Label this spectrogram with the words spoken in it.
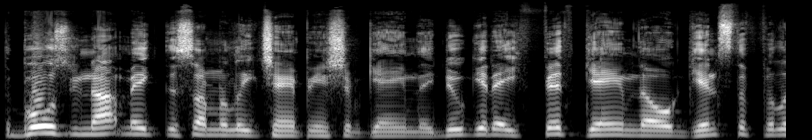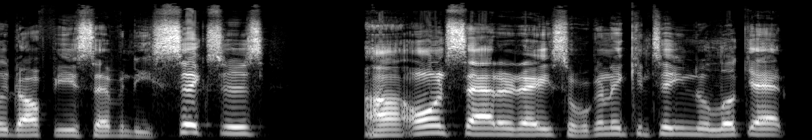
the Bulls do not make the Summer League Championship game. They do get a fifth game, though, against the Philadelphia 76ers uh, on Saturday. So we're going to continue to look at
